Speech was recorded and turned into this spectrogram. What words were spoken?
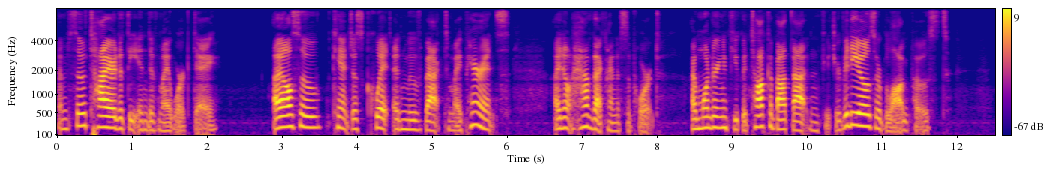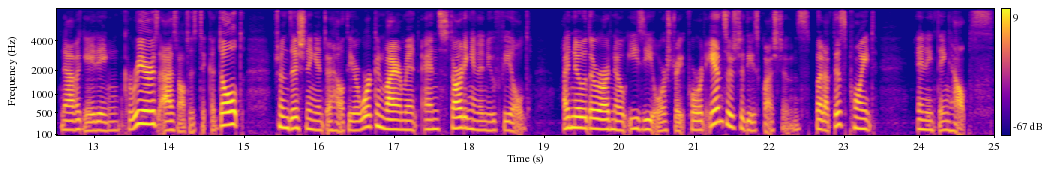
I'm so tired at the end of my workday. I also can't just quit and move back to my parents. I don't have that kind of support. I'm wondering if you could talk about that in future videos or blog posts. Navigating careers as an autistic adult, transitioning into a healthier work environment, and starting in a new field. I know there are no easy or straightforward answers to these questions, but at this point, anything helps.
